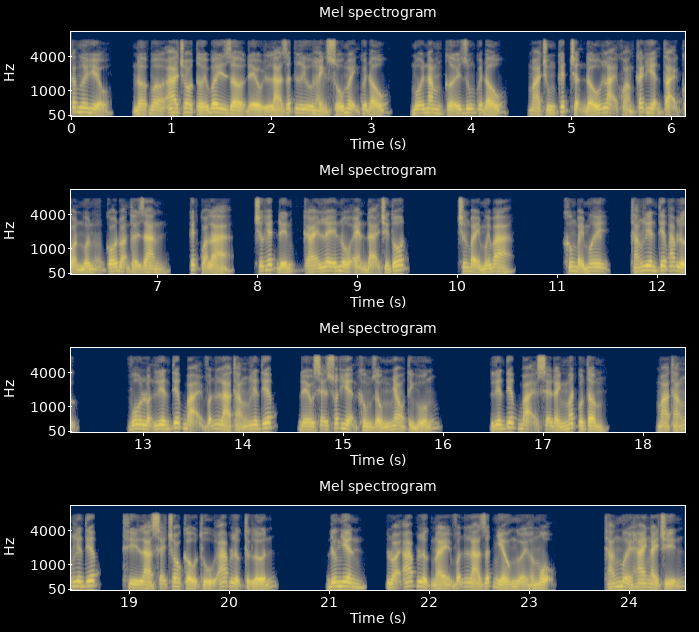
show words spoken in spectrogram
các ngươi hiểu nba cho tới bây giờ đều là rất lưu hành số mệnh quyết đấu, mỗi năm cưới dung quyết đấu, mà chung kết trận đấu lại khoảng cách hiện tại còn muốn có đoạn thời gian, kết quả là, trước hết đến cái lễ nổ ẹn đại chiến tốt. Chương bảy mươi ba. Không bảy mươi, thắng liên tiếp áp lực. Vô luận liên tiếp bại vẫn là thắng liên tiếp, đều sẽ xuất hiện không giống nhau tình huống liên tiếp bại sẽ đánh mất quan tâm. Mà thắng liên tiếp thì là sẽ cho cầu thủ áp lực thực lớn. Đương nhiên loại áp lực này vẫn là rất nhiều người hâm mộ. Tháng 12 ngày 9,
